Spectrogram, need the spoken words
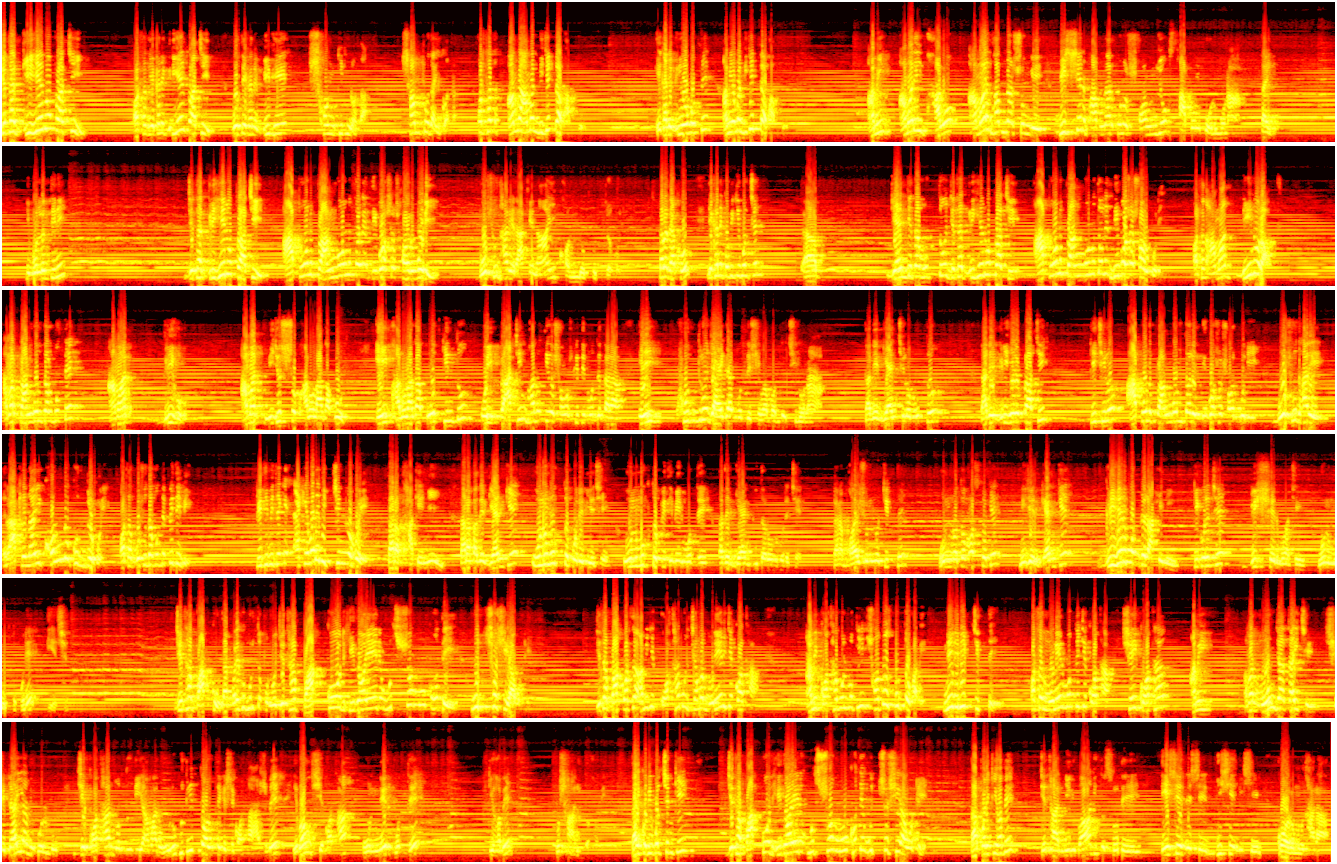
যেটা গৃহেরও প্রাচীর অর্থাৎ এখানে গৃহের প্রাচীর বলতে এখানে বিভেদ সংকীর্ণতা, সাম্প্রদায়িকতা। অর্থাৎ আমরা আমার নিজেরটা ভাববো। এখানে গৃহ বলতে আমি আমার নিজেরটা ভাববো। আমি আমার এই ভালো, আমার ভাবনার সঙ্গে বিশ্বের ভাবনার কোনো সংযোগ স্থাপন করব না, তাই কি বললেন তিনি? যেথা গৃহেরও প্রাচীর, আপন প্রাঙ্গণ তলে দিবস সর্বরি, বসুধারে রাখে নাই খণ্ড ক্ষুদ্র বলে তাহলে দেখো, এখানে কবি কি বলছেন? জ্ঞান যেটা মুক্ত, যেটা গৃহেরও প্রাচীন, আপন প্রাঙ্গণ তলে দিবস সর্বরি। অর্থাৎ আমার দিন ও রাত। আমার প্রাঙ্গণ তল বলতে আমার গৃহ। আমার নিজস্ব ভালো লাগা বোধ। এই ভালো লাগা বোধ কিন্তু ওই প্রাচীন ভারতীয় সংস্কৃতির মধ্যে তারা এই ক্ষুদ্র জায়গার মধ্যে সীমাবদ্ধ ছিল না। তাদের জ্ঞান ছিল মুক্ত, তাদের গৃহের প্রাচীর কি ছিল? আপন প্রাঙ্গণতলে দিবস সর্বরি বসুধারে রাখে নাই খণ্ড ক্ষুদ্র করি। অর্থাৎ বসুধা বলতে পৃথিবী। পৃথিবী থেকে একেবারে বিচ্ছিন্ন হয়ে তারা থাকেনি। তারা তাদের জ্ঞানকে উন্মুক্ত করে দিয়েছে। উন্মুক্ত পৃথিবীর মধ্যে তাদের জ্ঞান বিতরণ করেছে। তারা ভয় শূন্য চিত্তে, উন্নত মস্তকে নিজের জ্ঞানকে গৃহের মধ্যে রাখেনি। কি করেছে? বিশ্বের মাঝে উন্মুক্ত করে দিয়েছে। যেথা বাক্য, তারপরে খুব গুরুত্বপূর্ণ, যেথা বাক্য হৃদয়ের উৎসমুখ হতে উচ্ছ্বসিয়া ওঠে যেটা বাক্য, অর্থাৎ আমি যে কথা বলছি, আমার মনের যে কথা আমি কথা বলব কি স্বতঃস্ফূর্ত ভাবে নির্ভীক চিত্তে। অর্থাৎ মনের মধ্যে যে কথা, সেই কথা আমি, আমার মন যা চাইছে, সেটাই আমি বলব। যে কথার মধ্য দিয়ে আমার অনুভূতির তল থেকে সে কথা আসবে এবং সে কথা অন্যের মধ্যে কি হবে? প্রসারিত হবে। তাই কবি বলছেন কি, যেথা বাক্য হৃদয়ের উৎস মুখ হতে উচ্ছ্বসিয়া ওঠে, তারপরে কি হবে? যেথা নির্বাধিত স্রোতে দেশে দেশে দিশে দিশে কর্মধারা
